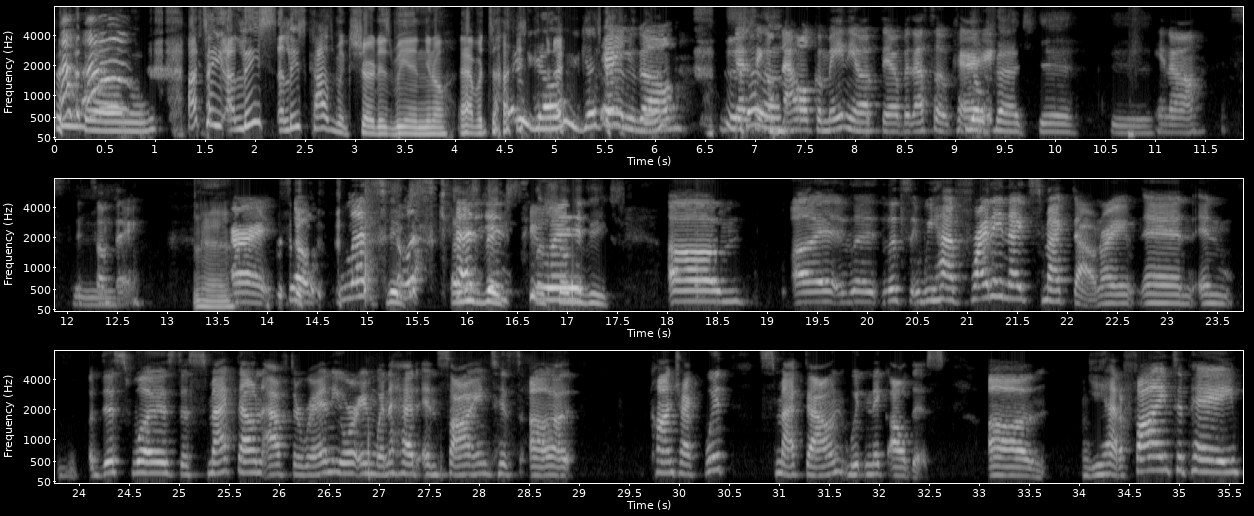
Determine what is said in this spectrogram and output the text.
Yo, I'll tell you, at least at least Cosmic shirt is being, you know, advertised. there you go. You get There you in there. go. You gotta Shut take up. up that Hulkamania up there, but that's okay. Yo, facts. Yeah. Yeah. you know, it's it's Yeah. something. Yeah. All right, so let's let's get least Vicks. into Let's it. Um, uh, let, let's see. We have Friday Night SmackDown, right? And and this was the SmackDown after Randy Orton went ahead and signed his uh contract with SmackDown with Nick Aldis. Um, he had a fine to pay.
